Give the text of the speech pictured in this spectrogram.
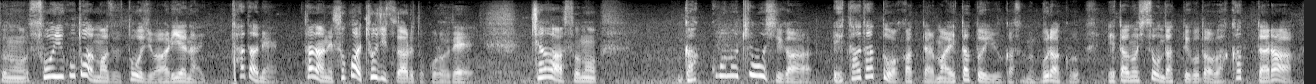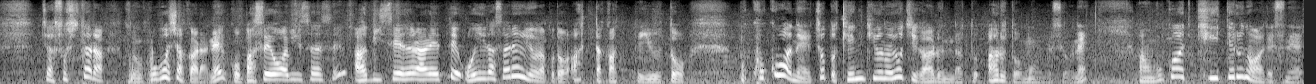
その、そういうことはまず当時はありえない。ただね、ただね、そこは虚実あるところで、じゃあ、その、学校の教師がエタだと分かったら、まあ、エタというか、その部落、エタの子孫だっていうことが分かったら、じゃあ、そしたら、その保護者からね、こう罵声を浴びさせ浴びせられて追い出されるようなことがあったかっていうと、ここはね、ちょっと研究の余地があるんだと、あると思うんですよね。あの僕は聞いてるのはですね、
